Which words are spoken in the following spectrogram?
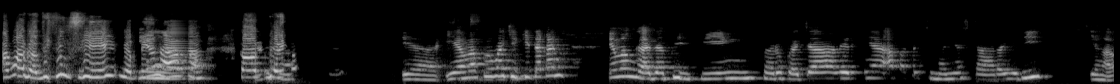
Aku agak bingung sih ngertinya. Iya. Kalau dari Iya, iya maklum aja kita kan emang nggak ada briefing, baru baca liriknya apa terjemahnya sekarang, jadi ya nggak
